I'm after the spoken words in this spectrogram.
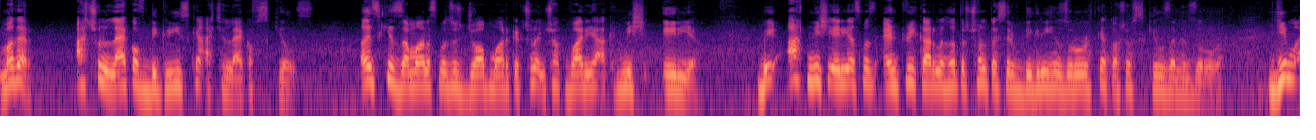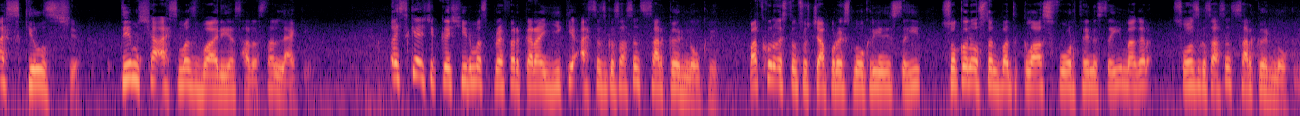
हेको वीडियो बनवित ये मज चीज़ हेको यह आइडिया इंट्रोड्यूस कर गोडनेथ ये वुचान कि अनएम्प्लॉयमेंट ज़्यादा लुकन हदस अ डिग्री वारियन मज एजुकेशन अनकॉमन क्या मगर अ लैक ऑफ़ डिग्रीज क्या अ लैक ऑफ़ स्किल्स अजकि ज़मानस मज जॉब मार्केट यह निश एरिया बे अत निश एरिया मज एंट्री करने खतर तुम सिर्फ़ डिग्री हज ज़रूरत क्या तुम स्किल्सन हज ज़रूरत यम स्किल्स तम मज हदस तान लैकिंग अस क्या मज प्रेफर करान यह कि अस सरकारी नौकरी. पत् कुन तम सो चपर नौकरी सही सो कुन तन पे क्लास फोर्थ थनिस सही, मगर सो गन सरकारी नौकरी.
